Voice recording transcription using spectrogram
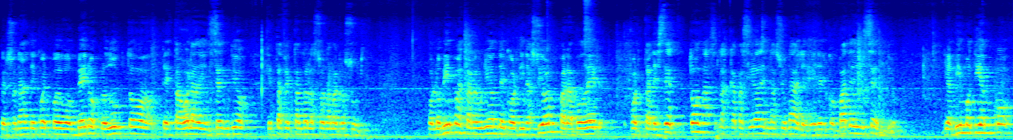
personal de cuerpo de bomberos, producto de esta ola de incendios que está afectando a la zona macrosur. Por lo mismo, esta reunión de coordinación para poder fortalecer todas las capacidades nacionales en el combate de incendios y al mismo tiempo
